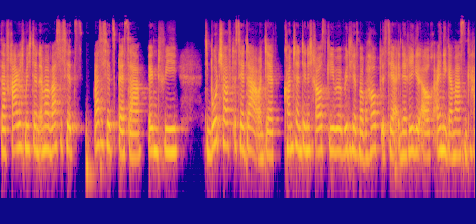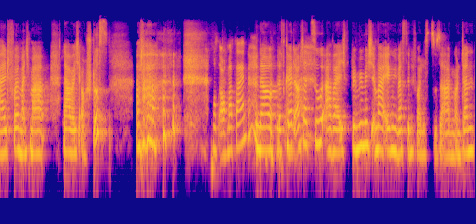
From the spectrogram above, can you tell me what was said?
da frage ich mich dann immer, was ist jetzt, was ist jetzt besser? Irgendwie, die Botschaft ist ja da und der Content, den ich rausgebe, würde ich jetzt mal behaupten, ist ja in der Regel auch einigermaßen gehaltvoll. Manchmal laber ich auch Stuss. Aber muss auch mal sein. Genau, das gehört auch dazu. Aber ich bemühe mich immer, irgendwie was Sinnvolles zu sagen. Und dann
